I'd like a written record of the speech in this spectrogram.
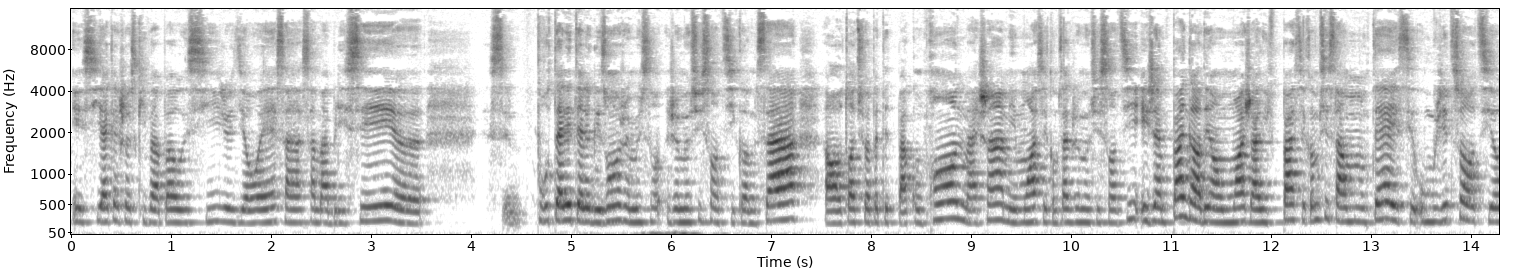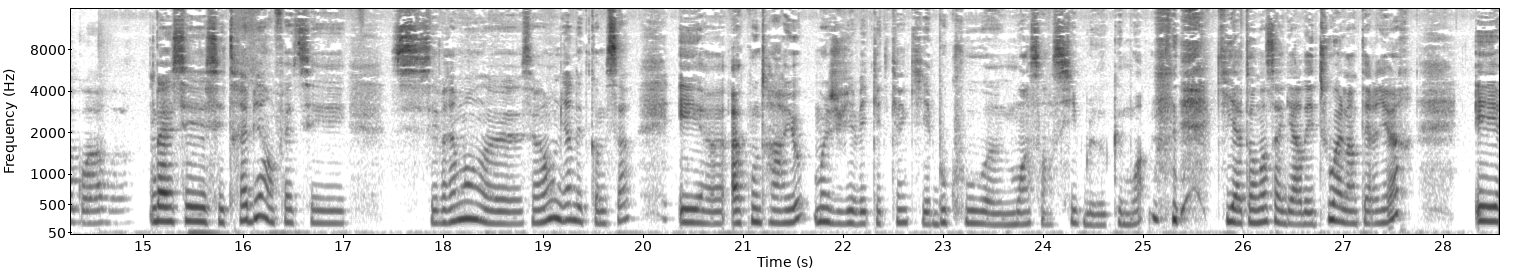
Et s'il y a quelque chose qui va pas aussi, je vais dire, ouais, ça, m'a blessée. Euh, pour telle et telle raison, je me, je me suis sentie comme ça. Alors toi, tu vas peut-être pas comprendre, machin, mais moi, c'est comme ça que je me suis sentie. Et j'aime pas garder en moi, j'arrive pas. C'est comme si ça montait et c'est obligé de sortir, quoi. Bah, c'est très bien, en fait. C'est vraiment, euh, c'est vraiment bien d'être comme ça. Et euh, à contrario, moi je vis avec quelqu'un qui est beaucoup euh, moins sensible que moi, qui a tendance à garder tout à l'intérieur. Et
